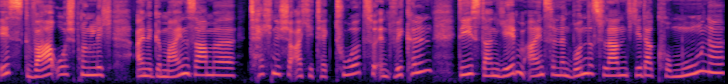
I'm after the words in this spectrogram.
ist, war ursprünglich eine gemeinsame technische Architektur zu entwickeln, die es dann jedem einzelnen Bundesland, jeder Kommune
